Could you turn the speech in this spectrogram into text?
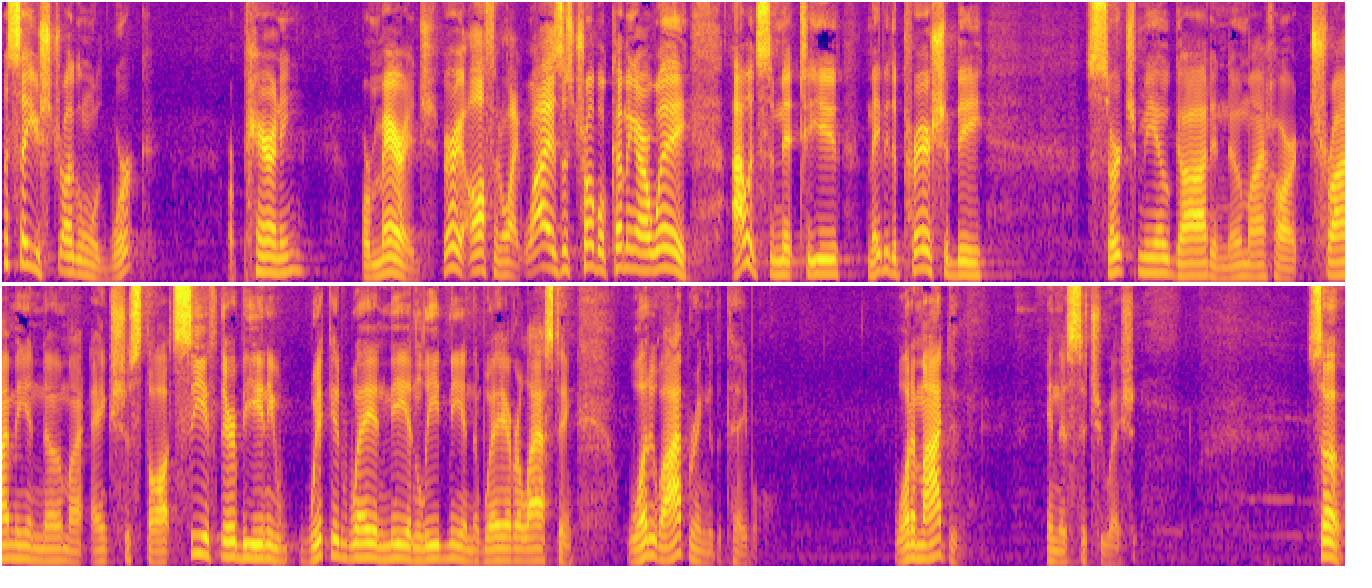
Let's say you're struggling with work or parenting or marriage. Very often, like, why is this trouble coming our way? I would submit to you, maybe the prayer should be Search me, O God, and know my heart. Try me and know my anxious thoughts. See if there be any wicked way in me and lead me in the way everlasting. What do I bring to the table? What am I doing in this situation? So,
